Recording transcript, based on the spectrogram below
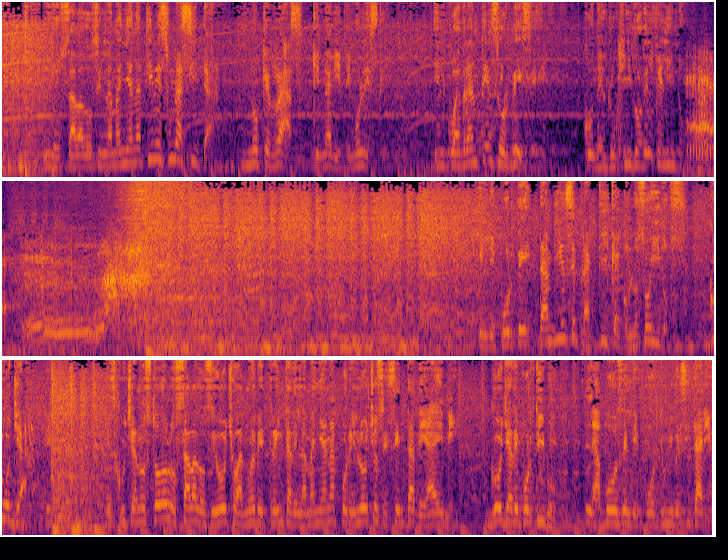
Los sábados en la mañana tienes una cita y no querrás que nadie te moleste. El cuadrante ensordece con el rugido del felino. El deporte también se practica con los oídos. Goya. Escúchanos todos los sábados de 8 a 9.30 de la mañana por el 860 de AM. Goya Deportivo, la voz del deporte universitario.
